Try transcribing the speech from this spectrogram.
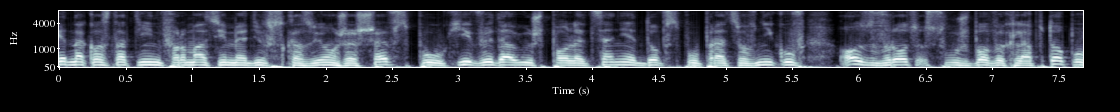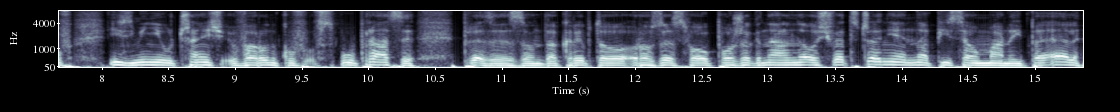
Jednak ostatnie informacje mediów wskazują, że szef spółki wydał już polecenie do współpracowników o zwrot służbowych laptopów i zmienił część warunków współpracy. Prezes Zonda Krypto rozesłał pożegnalne oświadczenie, napisał Money.pl.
